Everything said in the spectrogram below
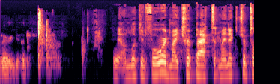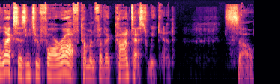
Very good. Yeah, I'm looking forward. My trip back to my next trip to Lex isn't too far off, coming for the contest weekend. So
